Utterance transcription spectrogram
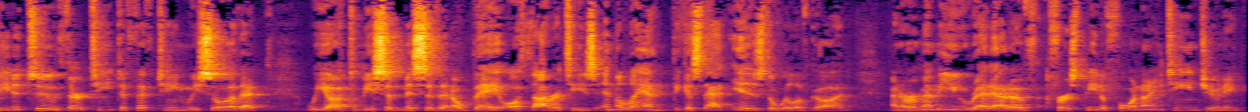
Peter 2, 13 to 15, we saw that we are to be submissive and obey authorities in the land because that is the will of God. And I remember you read out of 1 Peter 4:19, Junie,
